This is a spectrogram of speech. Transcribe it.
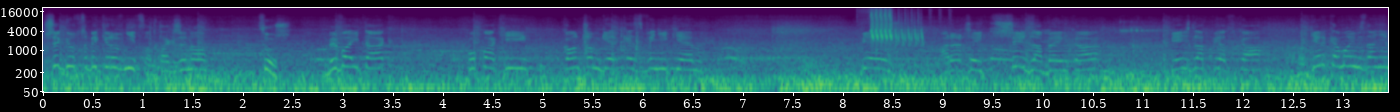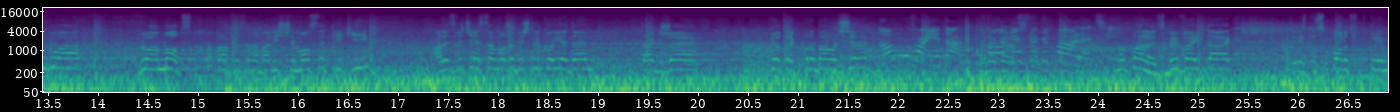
przygniótł sobie kierownicą, także no cóż, bywa i tak. Chłopaki kończą gierkę z wynikiem 5, a raczej 3 dla Bęka, 5 dla Piotrka. No gierka moim zdaniem była, była mocna, naprawdę zadawaliście mocne triki, ale zwycięzca może być tylko jeden, także Piotrek podobało Ci się? No było fajnie, tak. No Elegancko. niestety palec. No palec, bywa i tak. Jest to sport, w którym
